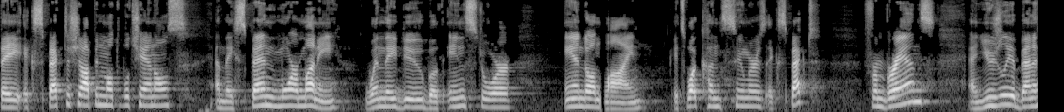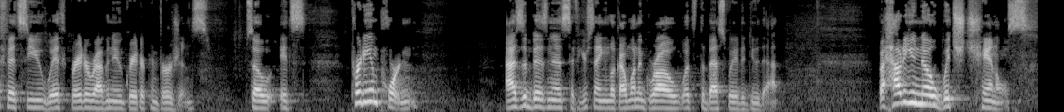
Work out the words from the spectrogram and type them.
They expect to shop in multiple channels, and they spend more money when they do, both in-store and online. It's what consumers expect from brands, and usually it benefits you with greater revenue, greater conversions. So it's pretty important as a business, if you're saying, look, I want to grow, what's the best way to do that? But how do you know which channels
